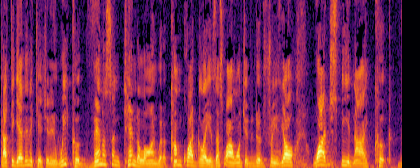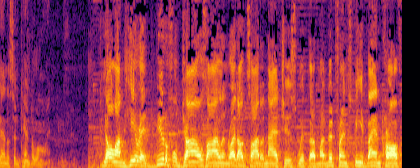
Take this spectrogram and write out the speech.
got together in the kitchen and we cooked venison tenderloin with a kumquat glaze. That's why I want you to do the trees. Y'all, watch Speed and I cook venison tenderloin. Y'all, I'm here at beautiful Giles Island right outside of Natchez with uh, my good friend Speed Bancroft.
